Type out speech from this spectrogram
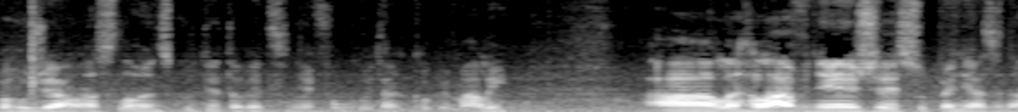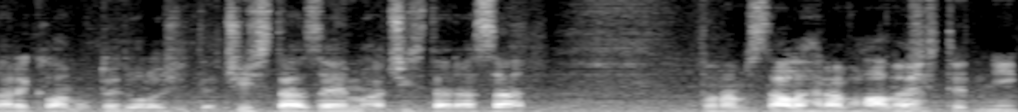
bohužiaľ na Slovensku tieto veci nefungujú tak, ako by mali. Ale hlavne, že sú peniaze na reklamu, to je dôležité. Čistá zem a čistá rasa, to nám stále hrá v hlave. Čisté dni.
